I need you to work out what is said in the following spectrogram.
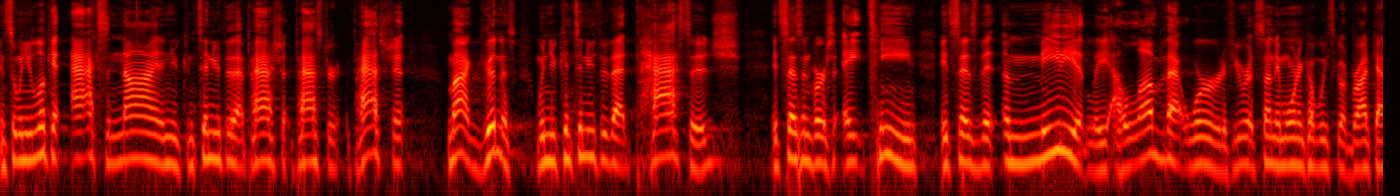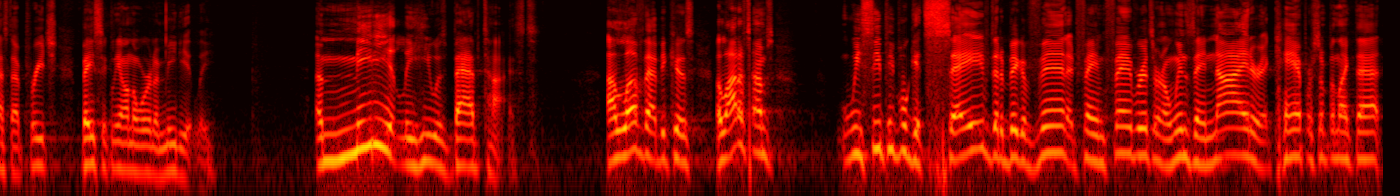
And so, when you look at Acts 9 and you continue through that passion, pastor, passion, my goodness, when you continue through that passage, it says in verse 18, it says that immediately, I love that word. If you were at Sunday morning a couple weeks ago at broadcast, I preached basically on the word immediately. Immediately, he was baptized. I love that because a lot of times we see people get saved at a big event, at Fame Favorites, or on a Wednesday night, or at camp, or something like that.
